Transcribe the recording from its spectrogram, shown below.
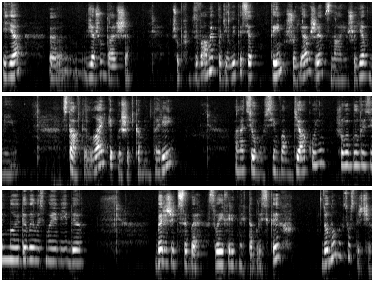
і я е, в'яжу далі, щоб з вами поділитися тим, що я вже знаю, що я вмію. Ставте лайки, пишіть коментарі. А на цьому всім вам дякую, що ви були зі мною, дивились моє відео. Бережіть себе, своїх рідних та близьких. До нових зустрічей!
